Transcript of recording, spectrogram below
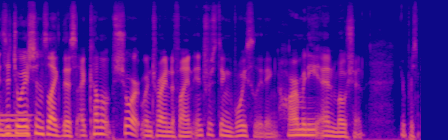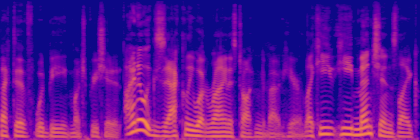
In mm. situations like this, I come up short when trying to find interesting voice leading, harmony, and motion. Your perspective would be much appreciated. I know exactly what Ryan is talking about here. Like he he mentions like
